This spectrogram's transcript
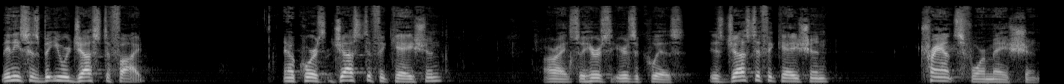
Then he says, But you were justified. Now, of course, justification. All right, so here's, here's a quiz. Is justification transformation?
